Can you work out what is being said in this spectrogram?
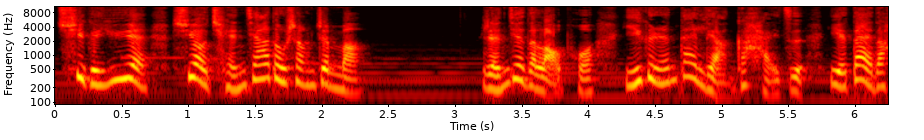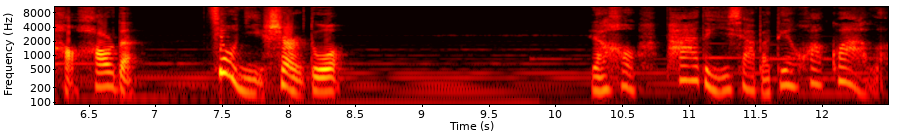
去个医院需要全家都上阵吗？人家的老婆一个人带两个孩子也带得好好的。就你事儿多，然后啪的一下把电话挂了。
